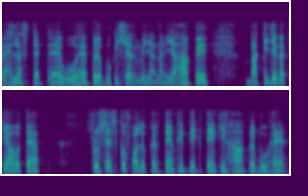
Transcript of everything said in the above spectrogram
पहला स्टेप है, वो है प्रभु की शरण में जाना। यहाँ पे बाकी जगह क्या होता है, आप प्रोसेस को फॉलो करते हैं, फिर देखते हैं कि हाँ प्रभु हैं।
